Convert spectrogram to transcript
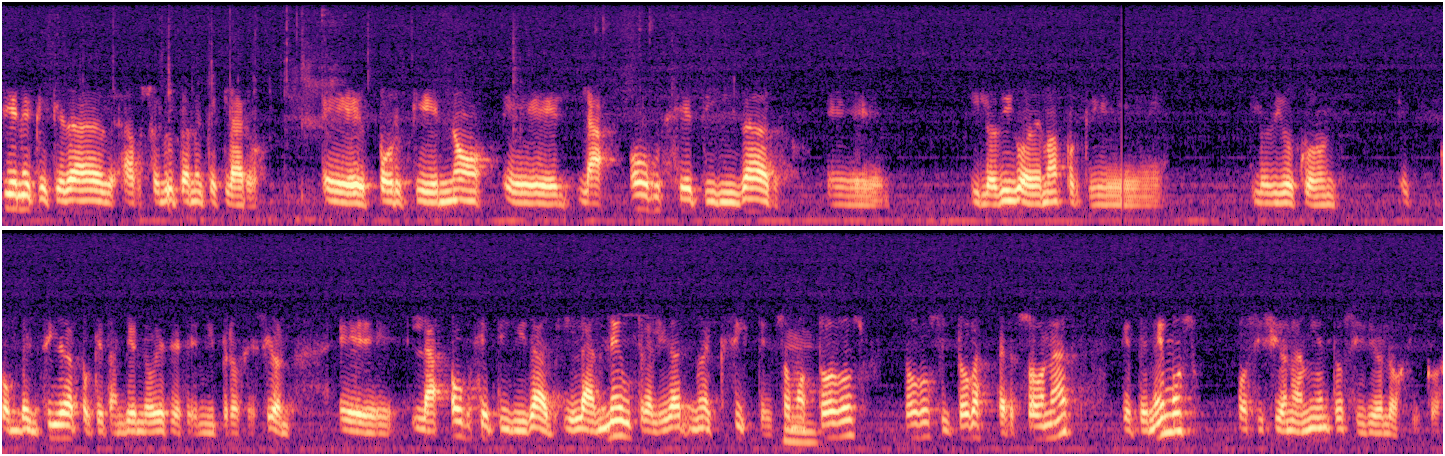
tiene que quedar absolutamente claro, eh, porque no eh, la objetividad, eh, y lo digo además porque lo digo con convencida porque también lo es desde mi profesión, la objetividad, la neutralidad no existe, somos mm. todos, todos y todas personas que tenemos posicionamientos ideológicos,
